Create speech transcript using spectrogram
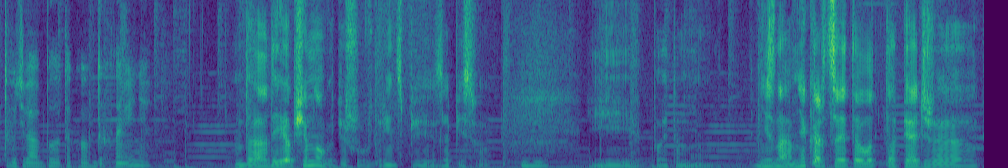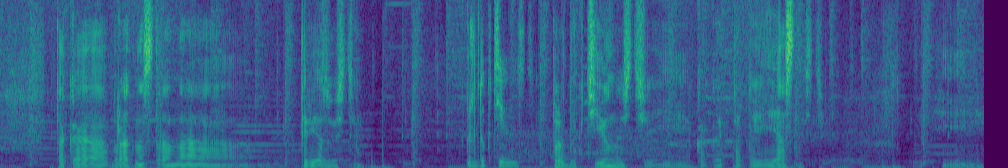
чтобы у тебя было такое вдохновение? Да, да я вообще много пишу, в принципе, записываю. Мгм. И поэтому, не знаю, мне кажется, это вот опять же такая обратная сторона трезвости. Продуктивность. Продуктивность и какая-то такая ясность. И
